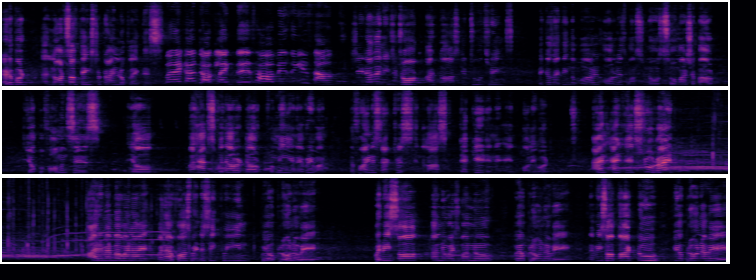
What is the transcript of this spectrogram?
I had to put uh, lots of things to try and look like this. but I can't talk like this. How amazing he sounds. She doesn't need to talk. I have to ask you two things because I think the world always wants to know so much about your performances, your, perhaps without a doubt, for me and everyone, the finest actress in the last decade in, in Bollywood. And, and it's true, right? I remember when I when I first went to see Queen, we were blown away. When we saw Tanu Weds Manu, we were blown away. Then we saw part two, we were blown away.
